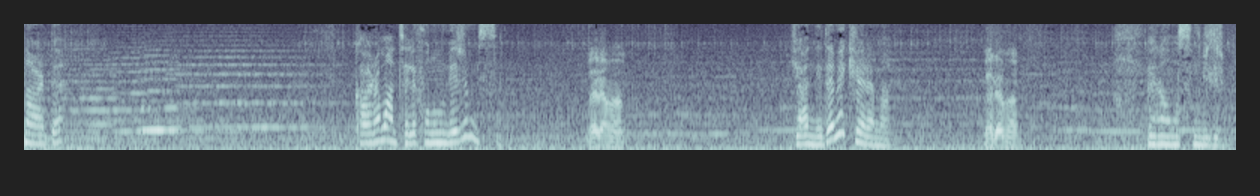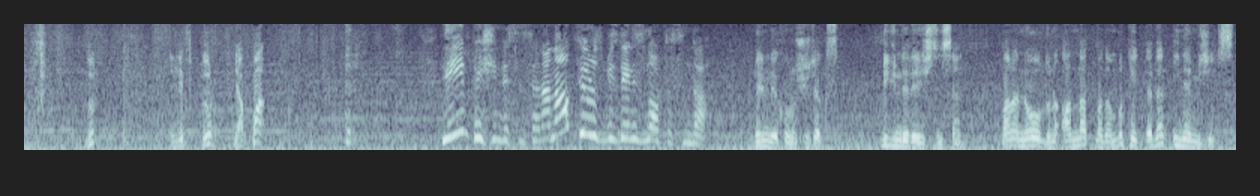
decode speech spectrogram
nerede? Kahraman telefonumu verir misin? Veremem. Ya ne demek veremem? Veremem. Ben almasını bilirim. Dur. Elif dur. Yapma. Neyin peşindesin sen ha? Ne yapıyoruz biz denizin ortasında? Benimle konuşacaksın. Bir günde değiştin sen. Bana ne olduğunu anlatmadan bu tekneden inemeyeceksin.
